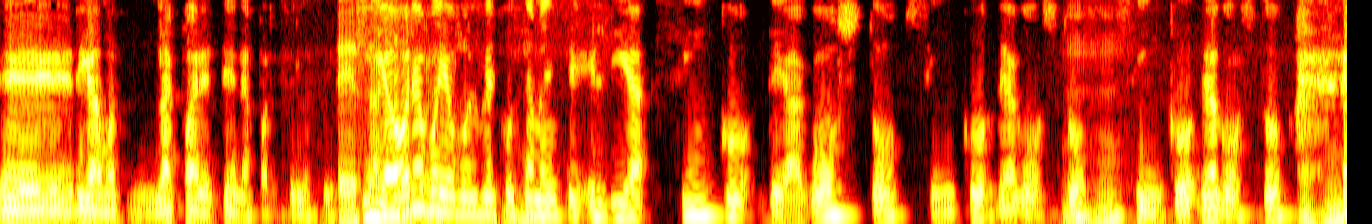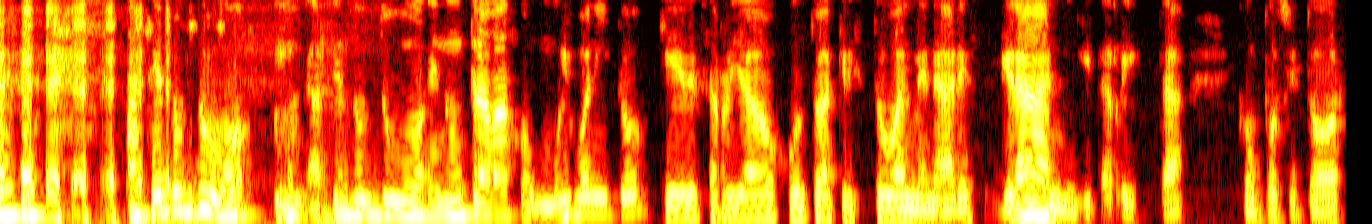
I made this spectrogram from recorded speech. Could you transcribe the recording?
Eh, digamos, la cuarentena, por decirlo así. Y ahora voy a volver justamente el día 5 de agosto, 5 de agosto, 5 de agosto, haciendo un dúo, haciendo un dúo en un trabajo muy bonito que he desarrollado junto a Cristóbal Menares, gran guitarrista, compositor,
